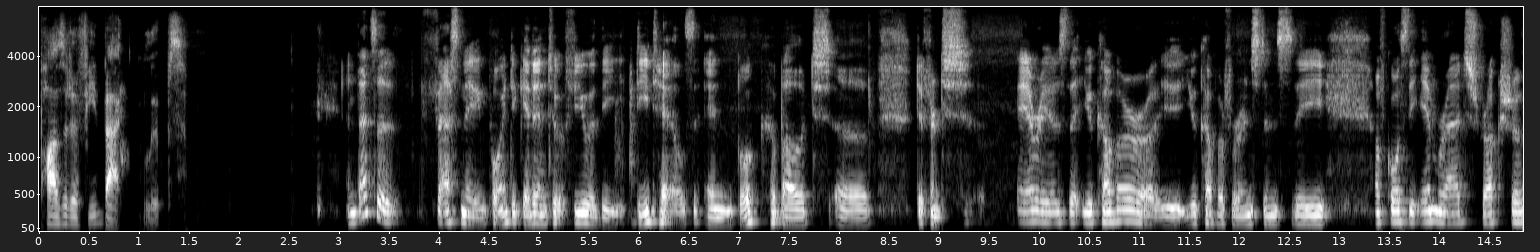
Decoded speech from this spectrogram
positive feedback loops. And that's a fascinating point to get into a few of the details in the book about uh, different areas that you cover. Uh, you, cover, for instance, the, of course, the IMRAD structure.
